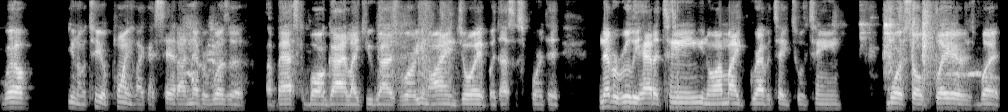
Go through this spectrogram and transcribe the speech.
Well, you know, to your point, like I said, I never was a, a basketball guy like you guys were. You know, I enjoy it, but that's a sport that never really had a team. You know, I might gravitate to a team, more so players. But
